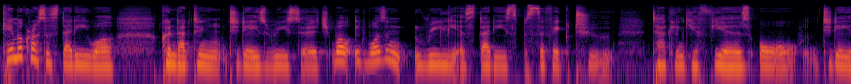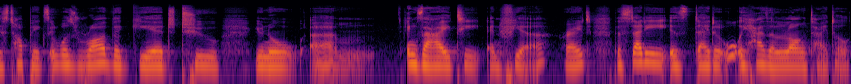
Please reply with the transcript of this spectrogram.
came across a study while conducting today's research. Well, it wasn't really a study specific to tackling your fears or today's topics. It was rather geared to, you know, um, anxiety and fear, right? The study is titled, oh, it has a long title.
